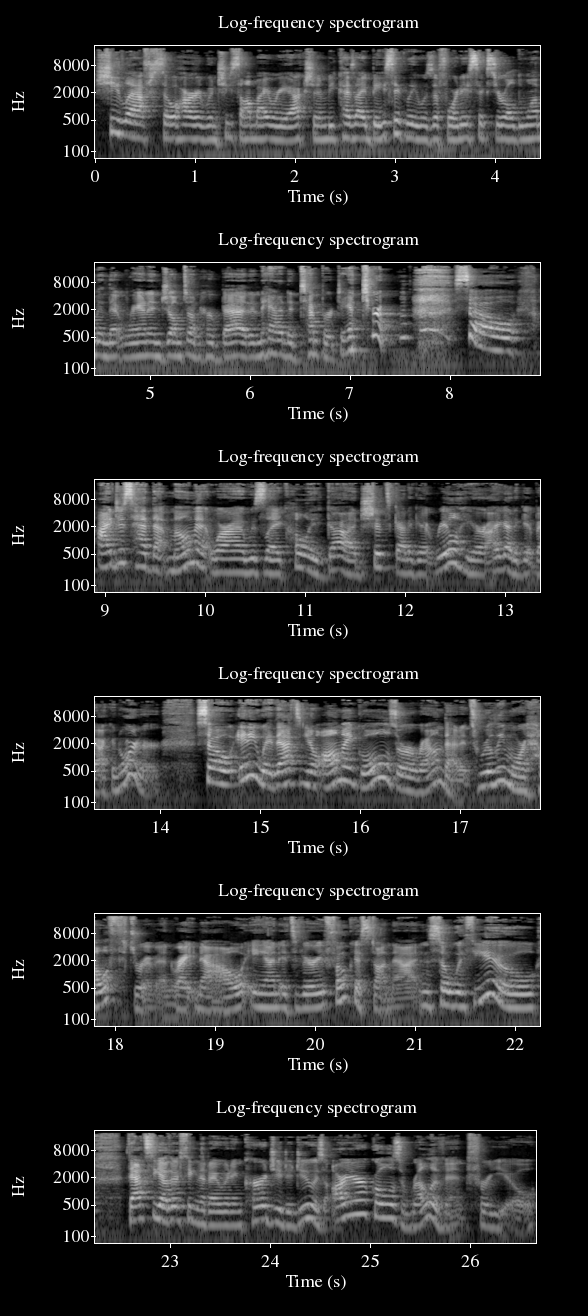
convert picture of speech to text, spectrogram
She laughed so hard when she saw my reaction because I basically was a 46 year old woman that ran and jumped on her bed and had a temper tantrum. so I just had that moment where I was like, holy God, shit's got to get real here. I got to get get back in order. So anyway, that's, you know, all my goals are around that. It's really more health driven right now and it's very focused on that. And so with you, that's the other thing that I would encourage you to do is are your goals relevant for you?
